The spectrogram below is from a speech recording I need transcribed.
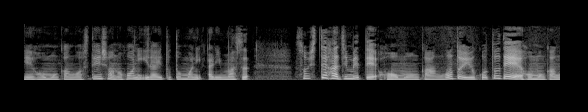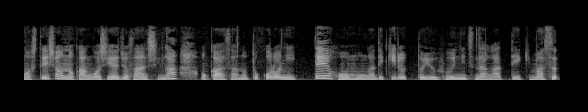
えー、訪問看護ステーションの方に依頼とともにあります。そして初めて訪問看護ということで、訪問看護ステーションの看護師や助産師がお母さんのところに行って訪問ができるというふうにつながっていきます。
